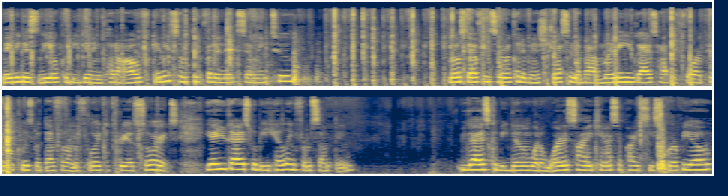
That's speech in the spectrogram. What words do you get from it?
Maybe this Leo could be getting cut off. Give me something for the next 72. Most definitely someone could have been stressing about money. You guys have the Four of Pentacles, but that fell on the floor the Three of Swords. Yeah, you guys will be healing from something. You guys could be dealing with a water sign, Cancer, Pisces, Scorpio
